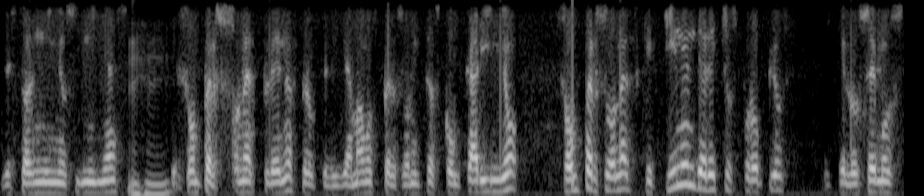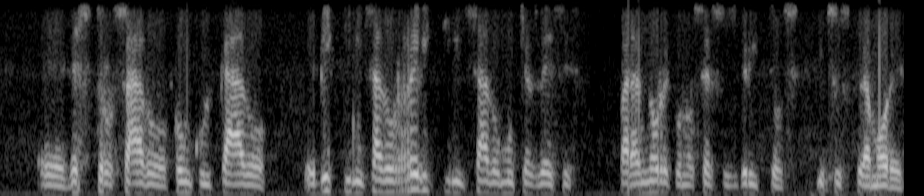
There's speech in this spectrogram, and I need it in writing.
de estos niños y niñas, que son personas plenas, pero que les llamamos personitas con cariño, son personas que tienen derechos propios y que los hemos eh, destrozado, conculcado, eh, victimizado, revictimizado muchas veces para no reconocer sus gritos y sus clamores,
